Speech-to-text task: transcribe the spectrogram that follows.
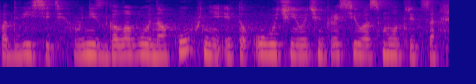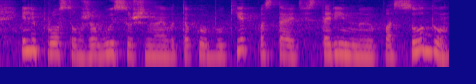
подвесить вниз головой на кухне, это очень-очень красиво смотрится. Или просто уже высушенный вот такой букет поставить в старинную посуду,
